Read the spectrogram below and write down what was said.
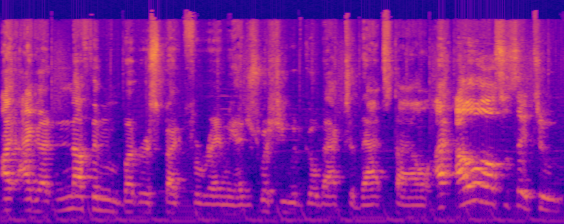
I, I got nothing but respect for Raimi. I just wish he would go back to that style. I, I'll also say too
